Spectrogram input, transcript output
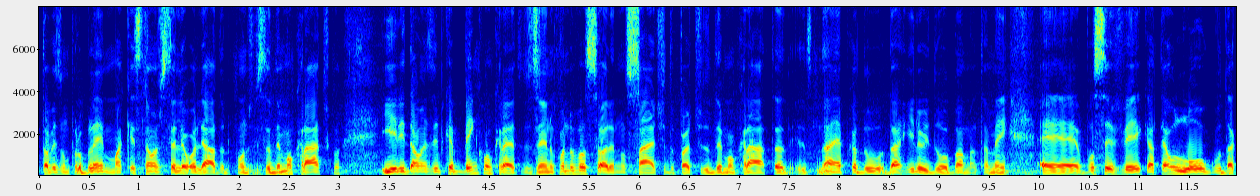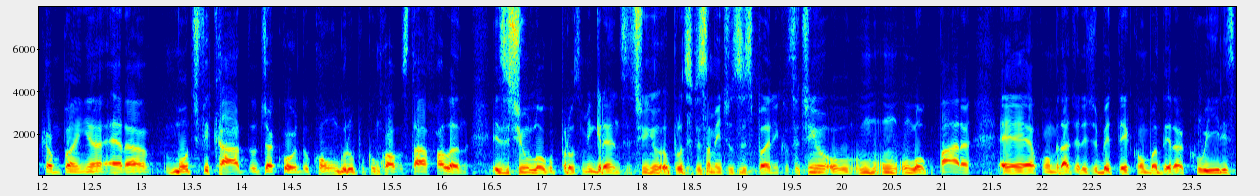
talvez um problema, uma questão a ser olhada do ponto de vista democrático, e ele dá um exemplo que é bem concreto, dizendo, quando você olha no site do Partido Democrata, na época do, da Hillary e do Obama também, é, você vê que até o logo da campanha era modificado de acordo com o grupo com o qual você estava falando. Existia um logo para os migrantes, existia, especialmente os hispânicos, você tinha um, um, um logo para é, a comunidade LGBT com bandeira arco-íris.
